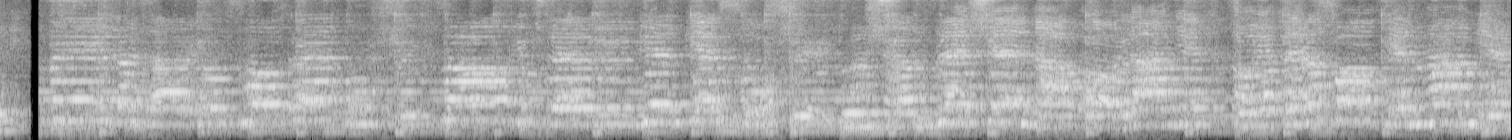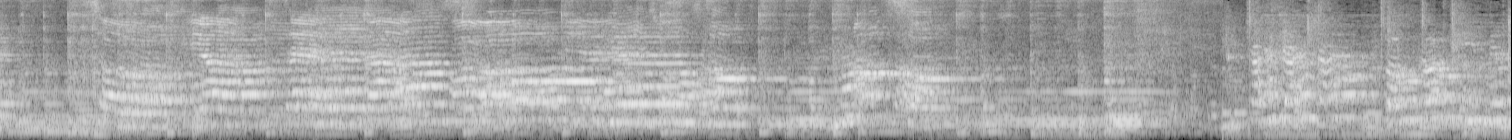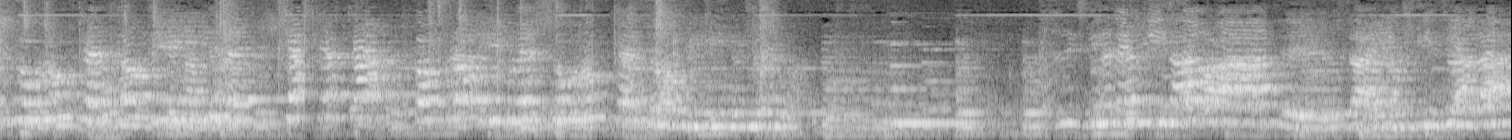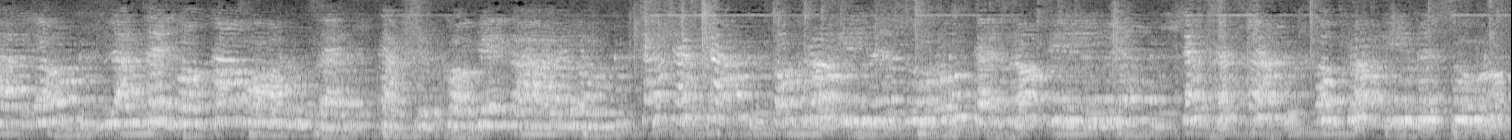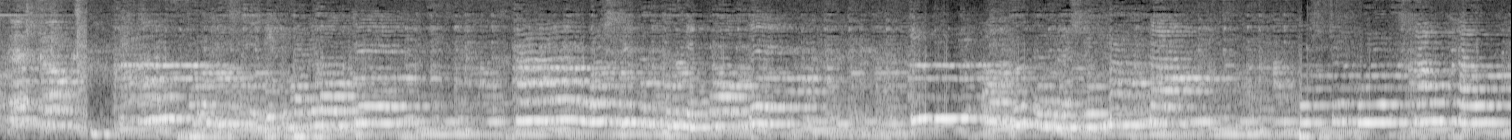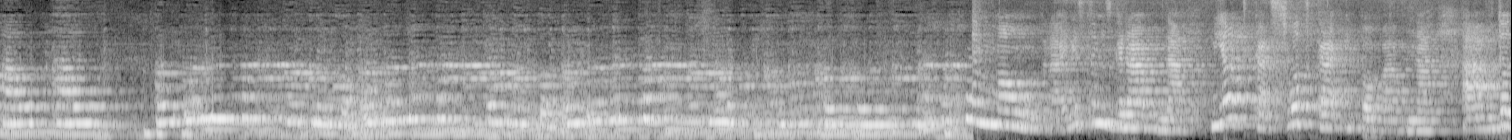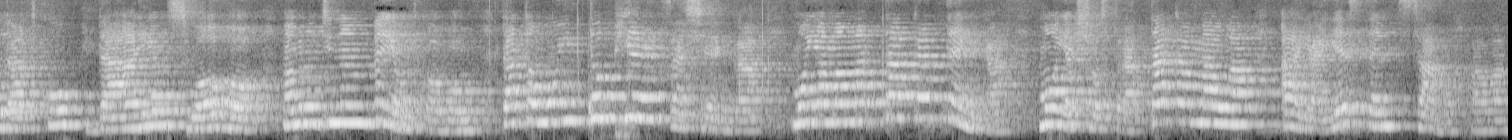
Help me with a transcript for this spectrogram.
Zgrabna, miodka, słodka i powabna, a w dodatku daję słowo. Mam rodzinę wyjątkową. Tato mój do pieca sięga. Moja mama taka tęga. Moja siostra taka mała, a ja jestem samochwała.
